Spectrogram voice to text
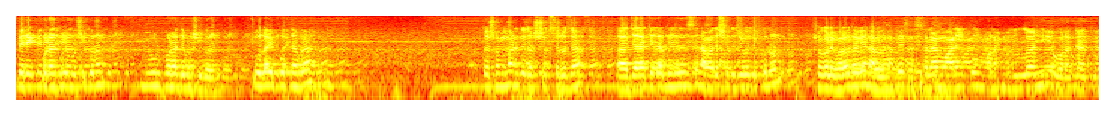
পেরেক পোড়া দিয়ে বশীকরণ, মূল পোড়া দিয়ে বশীকরণ। চুলাই পোতা বা তো সম্মানিত দর্শক, শ্রোতা যারা কিতাব নিতে চাচ্ছেন আমাদের সাথে যোগাযোগ করুন। সকলে ভালো থাকেন। আল্লাহ হাফেজ। আসসালামু আলাইকুম রহমতুল্লাহি ওবরাকাতুহ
